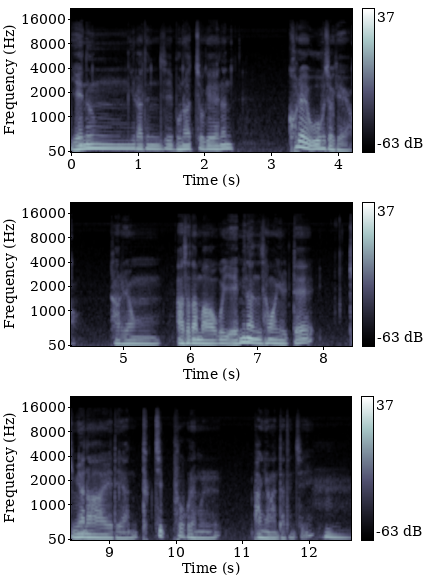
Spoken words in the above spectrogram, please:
예능이라든지 문화 쪽에는 코레 우호적이에요. 가령 아사다마오고 예민한 상황일 때 김연아에 대한 특집 프로그램을 방영한다든지 음.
